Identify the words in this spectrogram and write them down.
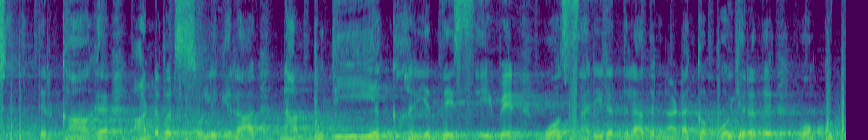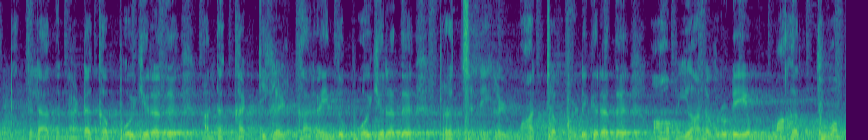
ஜபத்திற்காக ஆண்டவர் சொல்லுகிறார் நான் புதிய காரியத்தை செய்வேன். உன் சரீரத்தில் அது நடக்கப் போகிறது. உன் நேரத்தில் அது நடக்க போகிறது. அந்த கட்டிகள் கரைந்து போகிறது. பிரச்சனைகள் மாற்றப்படுகிறது. ஆவியானவருடைய மகத்துவம்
